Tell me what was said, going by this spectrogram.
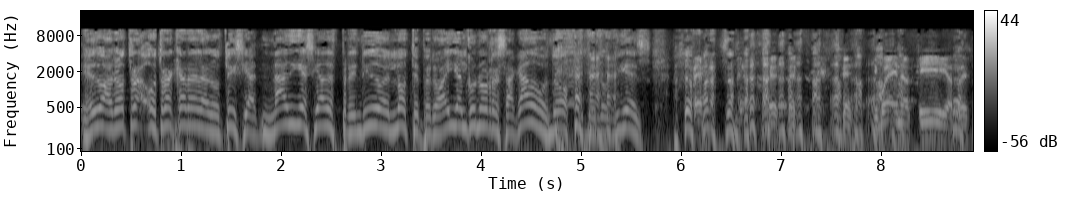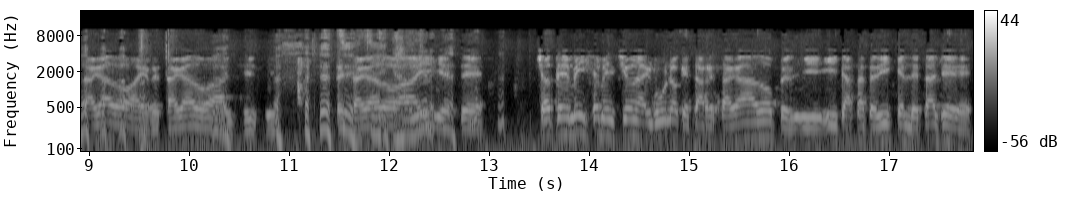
Eduardo, otra, otra cara de la noticia. Nadie se ha desprendido del lote, pero hay algunos rezagados, ¿no? De los 10. Y bueno, sí, rezagado hay, rezagado hay, sí, sí. Rezagado sí, hay, este. Yo te me hice mención a alguno que está rezagado, pero, y, y hasta te dije el detalle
